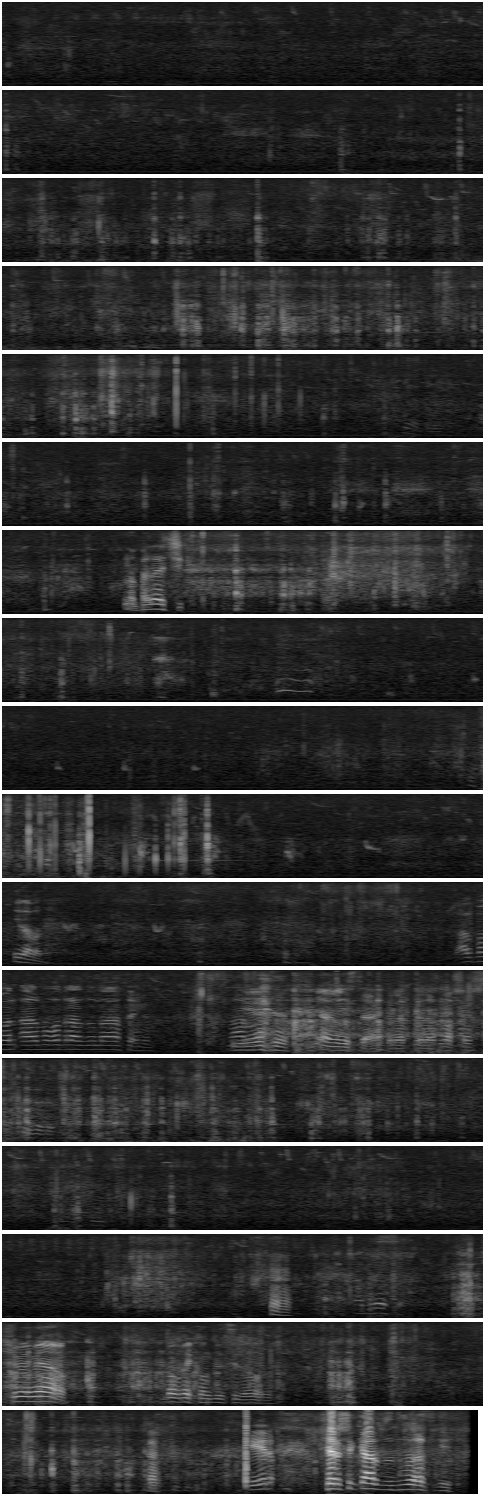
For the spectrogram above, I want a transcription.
Nie, to może. Na pelecik. I do wody. Albo, albo od razu na tego. Na Nie, nie ma miejsca akurat teraz, masz szczęście. Siły miał. Dobrej kondycji do wody. Karp. Kier. Pierwszy karp z dwunastki.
